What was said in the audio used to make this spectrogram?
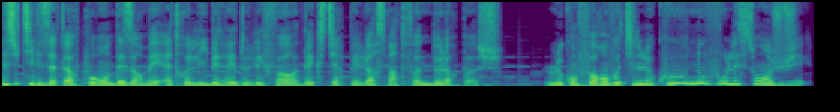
les utilisateurs pourront désormais être libérés de l'effort d'extirper leur smartphone de leur poche. Le confort en vaut-il le coup? Nous vous laissons en juger.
